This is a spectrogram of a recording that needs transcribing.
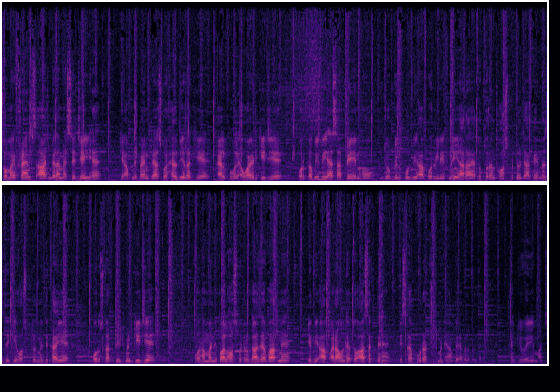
सो माई फ्रेंड्स आज मेरा मैसेज यही है कि अपने पैनक्रियाज को हेल्दी रखिए अल्कोहल अवॉइड कीजिए और कभी भी ऐसा पेन हो जो बिल्कुल भी आपको रिलीफ नहीं आ रहा है तो तुरंत हॉस्पिटल जाके नज़दीकी हॉस्पिटल में दिखाइए और उसका ट्रीटमेंट कीजिए। और हम मणिपाल हॉस्पिटल गाज़ियाबाद में, यदि आप अराउंड है तो आ सकते हैं। इसका पूरा ट्रीटमेंट यहाँ पे अवेलेबल है। थैंक यू वेरी मच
